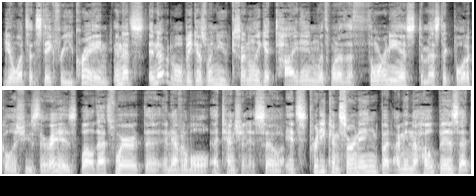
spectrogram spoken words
you know, what's at stake for Ukraine. And that's inevitable because when you suddenly get tied in with one of the thorny thorniest domestic political issues there is, well, that's where the inevitable attention is. So it's pretty concerning, but I mean, the hope is that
